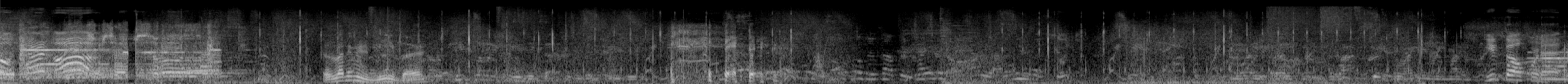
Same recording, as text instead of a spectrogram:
Marco, turn up! That's not even me, bro. You fell for that.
